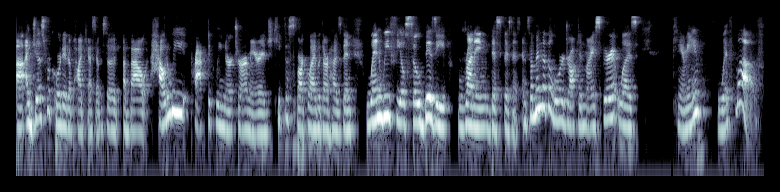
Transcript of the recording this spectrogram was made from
Uh, i just recorded a podcast episode about how do we practically nurture our marriage keep the spark alive with our husband when we feel so busy running this business. And something that the lord dropped in my spirit was cami with love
